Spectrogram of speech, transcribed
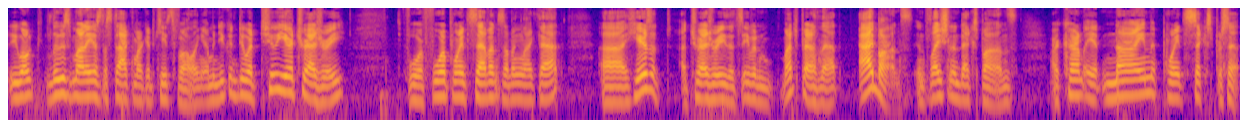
You won't lose money as the stock market keeps falling. I mean, you can do a two-year treasury for four point seven, something like that. Uh, here's a, a treasury that's even much better than that. I bonds, inflation index bonds, are currently at nine point six percent.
